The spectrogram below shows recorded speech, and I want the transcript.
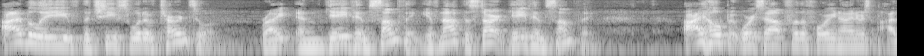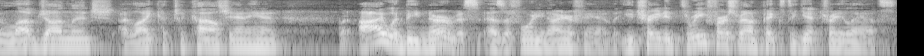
I believe the Chiefs would have turned to him, right, and gave him something. If not the start, gave him something. I hope it works out for the 49ers. I love John Lynch. I like Kyle Shanahan. But I would be nervous as a 49er fan that you traded three first round picks to get Trey Lance.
